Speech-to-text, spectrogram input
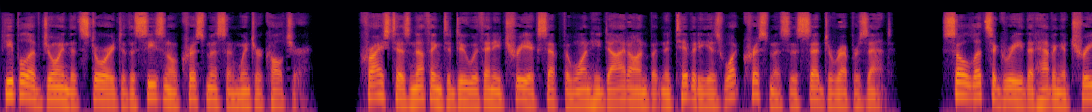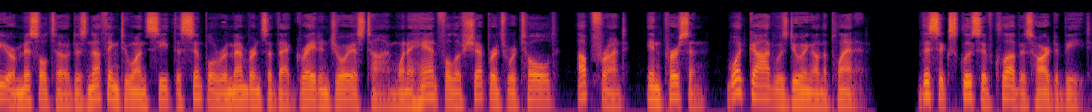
People have joined that story to the seasonal Christmas and winter culture. Christ has nothing to do with any tree except the one he died on, but Nativity is what Christmas is said to represent. So let's agree that having a tree or mistletoe does nothing to unseat the simple remembrance of that great and joyous time when a handful of shepherds were told, up front, in person, what God was doing on the planet. This exclusive club is hard to beat.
